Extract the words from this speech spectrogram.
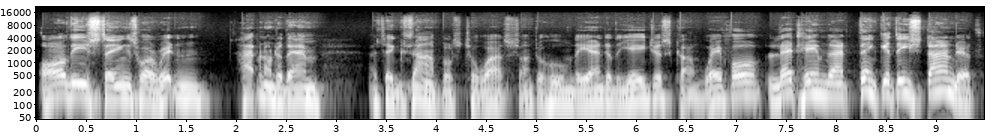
All these things were written, happened unto them as examples to us, unto whom the end of the ages come. Wherefore, let him that thinketh he standeth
